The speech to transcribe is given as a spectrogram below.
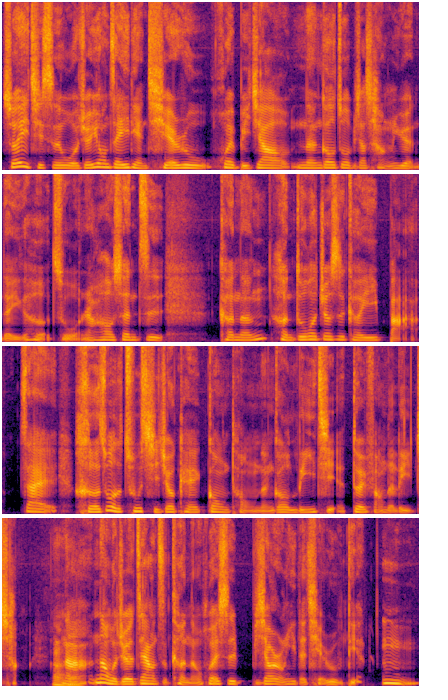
所以，其实我觉得用这一点切入，会比较能够做比较长远的一个合作。然后，甚至可能很多就是可以把。在合作的初期就可以共同能够理解对方的立场，嗯、那那我觉得这样子可能会是比较容易的切入点。嗯，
